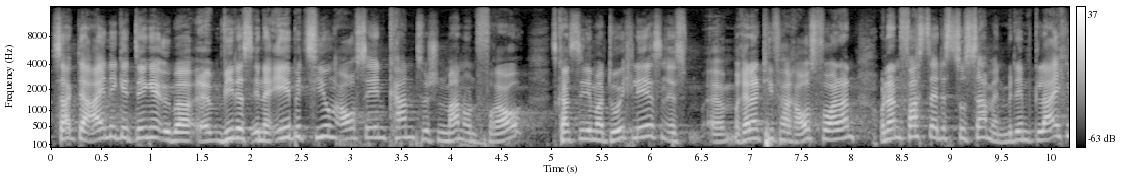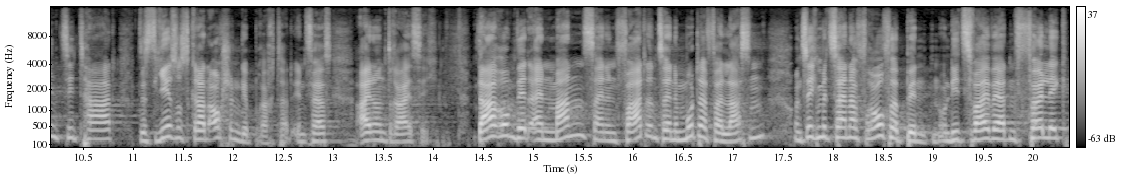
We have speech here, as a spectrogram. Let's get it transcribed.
sagt er einige Dinge über, äh, wie das in der Ehebeziehung aussehen kann zwischen Mann und Frau. Das kannst du dir mal durchlesen, ist ähm, relativ herausfordernd. Und dann fasst er das zusammen mit dem gleichen Zitat, das Jesus gerade auch schon gebracht hat, in Vers 31. Darum wird ein Mann seinen Vater und seine Mutter verlassen und sich mit seiner Frau verbinden und die zwei werden völlig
